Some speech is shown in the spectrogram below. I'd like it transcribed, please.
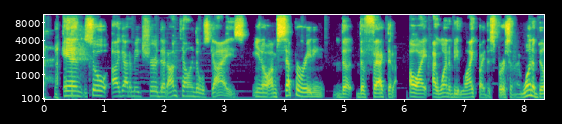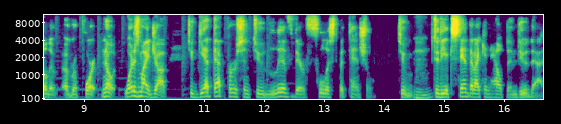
and so I got to make sure that I'm telling those guys, you know, I'm separating the the fact that oh, I I want to be liked by this person. I want to build a, a rapport. No, what is my job? To get that person to live their fullest potential, to mm-hmm. to the extent that I can help them do that.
